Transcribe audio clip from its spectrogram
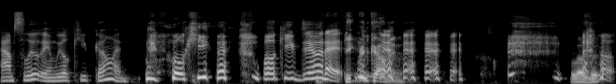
Absolutely. And we'll keep going. we'll keep we'll keep doing it. Keep it coming. Love it.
